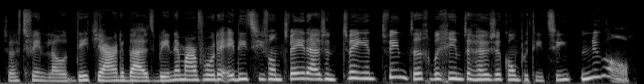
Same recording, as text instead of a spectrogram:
Zo heeft Vinlo dit jaar de buit binnen. Maar voor de editie van 2022 begint de heuse competitie nu al.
